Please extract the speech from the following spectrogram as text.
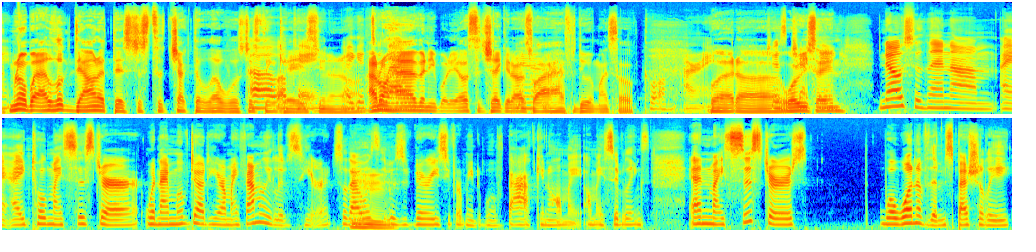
right? No, but I look down at this just to check the levels, just Oh, in case. okay. You know, I I, don't have anybody else to check it out, so I have to do it myself. cool all right But uh, Just what were you saying? No, so then um, I, I told my sister when I moved out here, my family lives here, so that was Mhm. it was very easy for me to move back. You know, all my all my siblings and my sisters. Well, one of them especially,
